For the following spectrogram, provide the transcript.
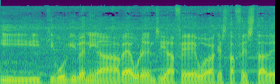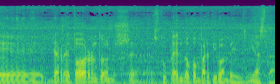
i qui vulgui venir a veure'ns i a fer aquesta festa de, de retorn, doncs eh, estupendo compartir-ho amb ells i ja està.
